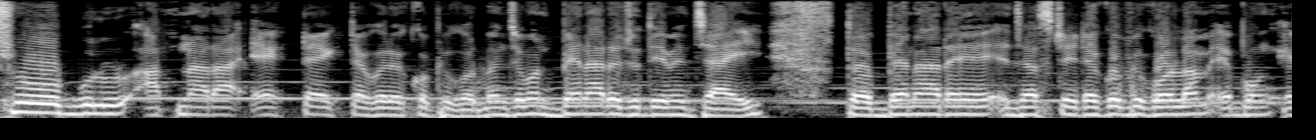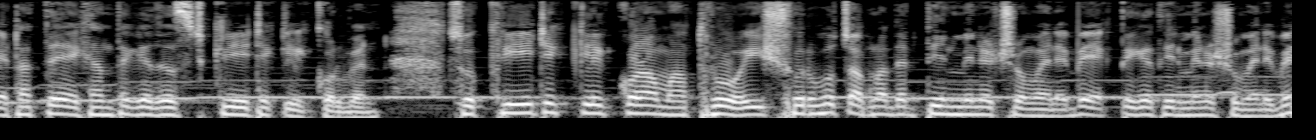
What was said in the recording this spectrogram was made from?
সবগুলোর আপনারা একটা একটা করে কপি করবেন। যেমন ব্যানারে যদি আমি যাই, তো ব্যানারে জাস্ট এটা কপি করলাম এবং এটাতে এখান থেকে জাস্ট ক্রিয়েটে ক্লিক করবেন। সো ক্রিয়েটে ক্লিক করা মাত্রই সর্বোচ্চ আপনাদের তিন মিনিট সময় নেবে, এক থেকে তিন মিনিট সময় নেবে।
